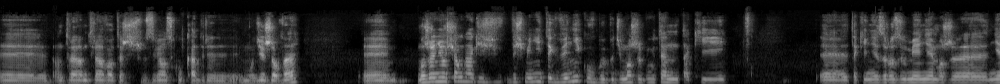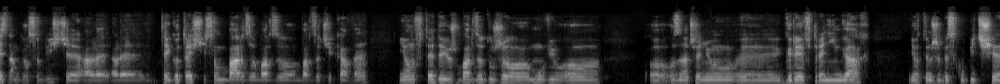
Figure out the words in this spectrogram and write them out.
Y, on trenował też w Związku Kadry Młodzieżowe. Y, może nie osiągnął jakichś wyśmienitych wyników, by być może był ten taki E, takie niezrozumienie, może nie znam go osobiście, ale, ale te jego treści są bardzo, bardzo, bardzo ciekawe i on wtedy już bardzo dużo mówił o, o, o znaczeniu gry w treningach i o tym, żeby skupić się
